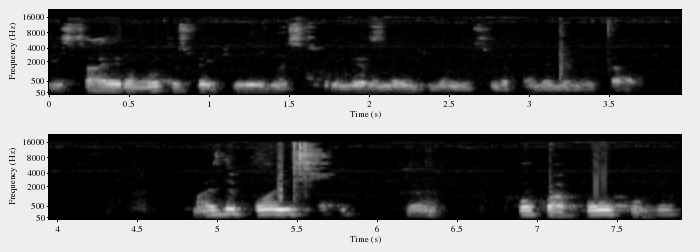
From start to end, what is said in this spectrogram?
E saíram muitas fake news nesse primeiro mês, digamos assim, da pandemia na Itália. Mas depois, né, pouco a pouco,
